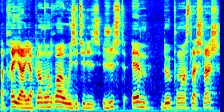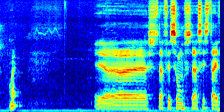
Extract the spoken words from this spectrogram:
Après, il y a, il y a plein d'endroits où ils utilisent juste M 2 points slash slash. Ouais. Et euh, ça fait sens, c'est assez style.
